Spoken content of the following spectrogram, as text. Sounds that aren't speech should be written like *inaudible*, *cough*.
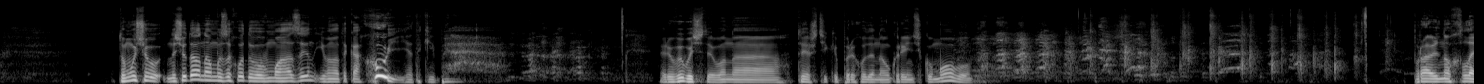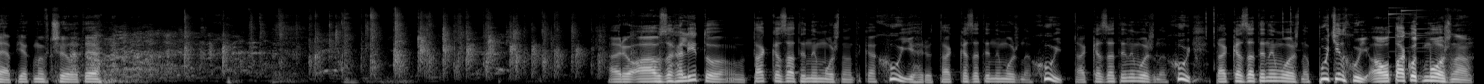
Тому що нещодавно ми заходили в магазин, і вона така хуй! Я такий бля. Говорю, вибачте, вона теж тільки переходить на українську мову. Правильно, хлеб, як ми вчили. Те... Говорю, а взагалі-то так казати не можна. Вона така хуй. Я говорю, так казати не можна. Хуй, так казати не можна. Хуй, так казати не можна. Путін хуй, а отак от можна.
